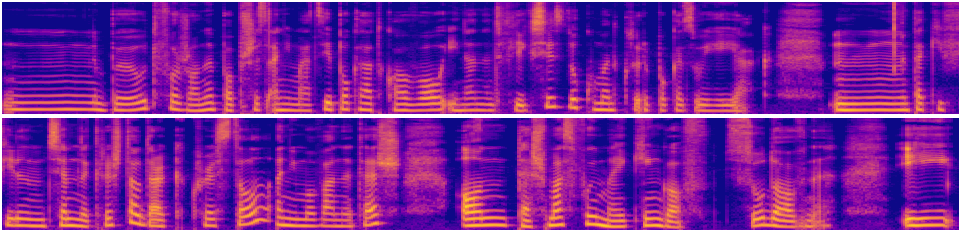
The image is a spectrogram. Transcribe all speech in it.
mm, był tworzony poprzez animację poklatkową i na Netflixie jest dokument, który pokazuje jak. Mm, taki film Ciemny Kryształ, Dark Crystal, animowany też, on też ma swój making of cudowny. I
